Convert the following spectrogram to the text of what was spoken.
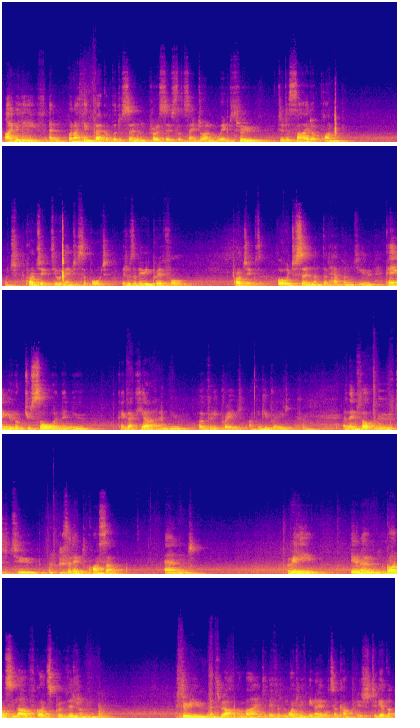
I believe, and when I think back of the discernment process that St. John went through to decide upon which project you were going to support, it was a very prayerful project or discernment that happened. You came, you looked, you saw, and then you came back here and you hopefully prayed. I think you prayed. And then felt moved to select Kwasa and really, you know, God's love, God's provision through you and through our combined effort and what we've been able to accomplish together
